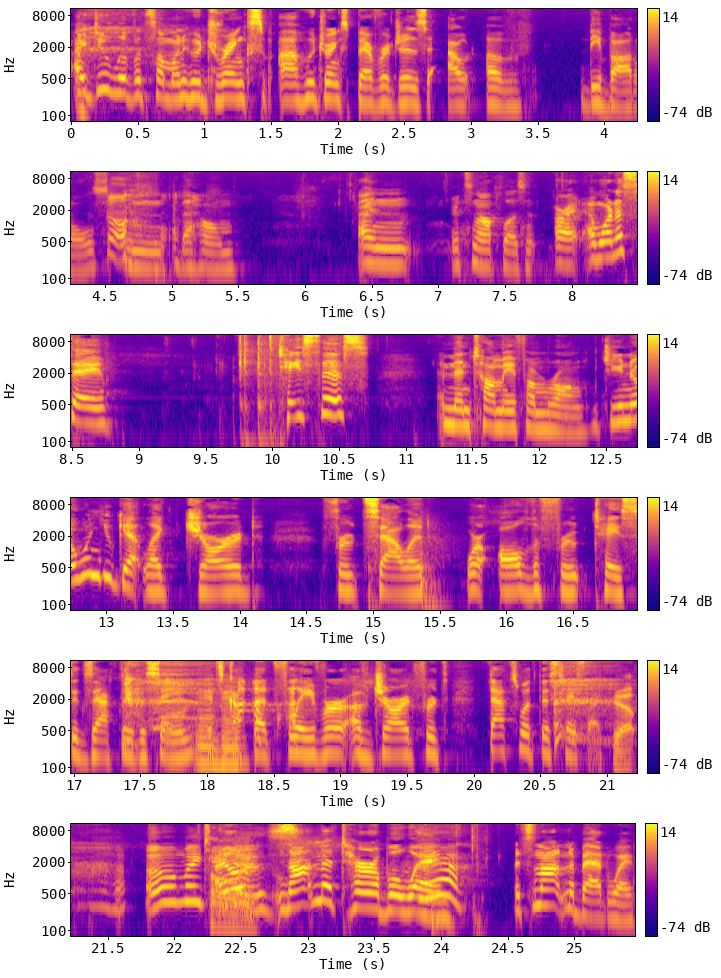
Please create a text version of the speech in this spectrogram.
I do live with someone who drinks uh, who drinks beverages out of the bottles in the home. and it's not pleasant. All right, I want to say, taste this, and then tell me if I'm wrong. Do you know when you get like jarred fruit salad where all the fruit tastes exactly the same? It's got that flavor of jarred fruits. That's what this tastes like. Yep. Oh my Totally. goodness. Not in a terrible way. Yeah. It's not in a bad way,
